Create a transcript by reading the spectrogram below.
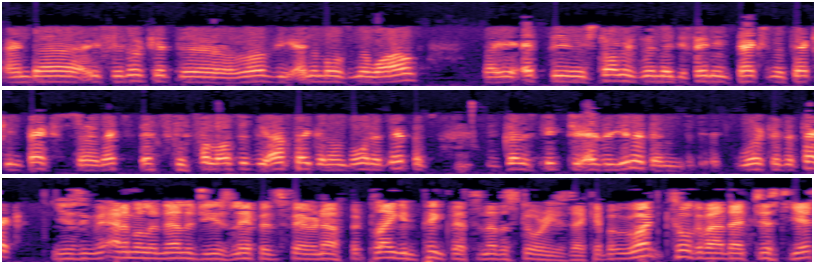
And uh, if you look at uh, a lot of the animals in the wild, they at the strongest when they're defending packs and attacking packs. So that's that's the philosophy I've taken on board at Leopards. We've got to stick to as a unit and work as a pack. Using the animal analogy as leopards, fair enough. But playing in pink, that's another story, Zeca. But we won't talk about that just yet.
